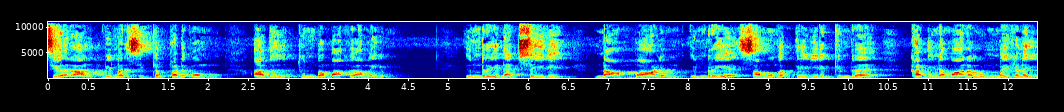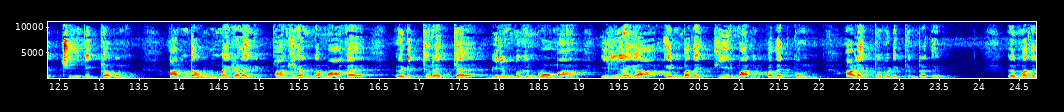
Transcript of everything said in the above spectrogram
சிலரால் விமர்சிக்கப்படுவோம். அது துன்பமாக அமையும். இன்றைய நற்செய்தி நாம் வாழும் இன்றைய சமூகத்தில் இருக்கின்ற கடினமான உண்மைகளை சிந்திக்கவும் அந்த உண்மைகளை பகிரங்கமாக எடுத்துரைக்க விரும்புகின்றோமா இல்லையா என்பதை தீர்மானிப்பதற்கும் அழைப்பு விடுக்கின்றது. எமது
